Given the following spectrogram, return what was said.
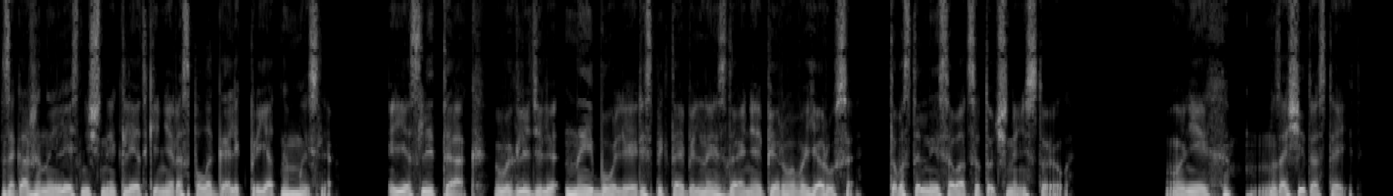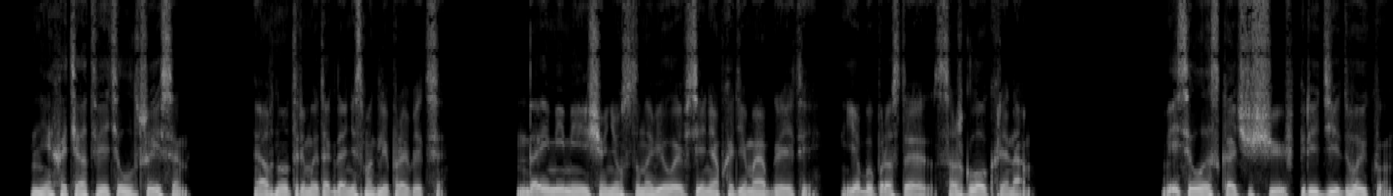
Загаженные лестничные клетки не располагали к приятным мыслям. Если так выглядели наиболее респектабельные здания первого яруса, то в остальные соваться точно не стоило. «У них защита стоит», — нехотя ответил Джейсон. «А внутрь мы тогда не смогли пробиться. Да и Мими еще не установила все необходимые апгрейды. Я бы просто сожгло к хренам. Весело скачущую впереди двойку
